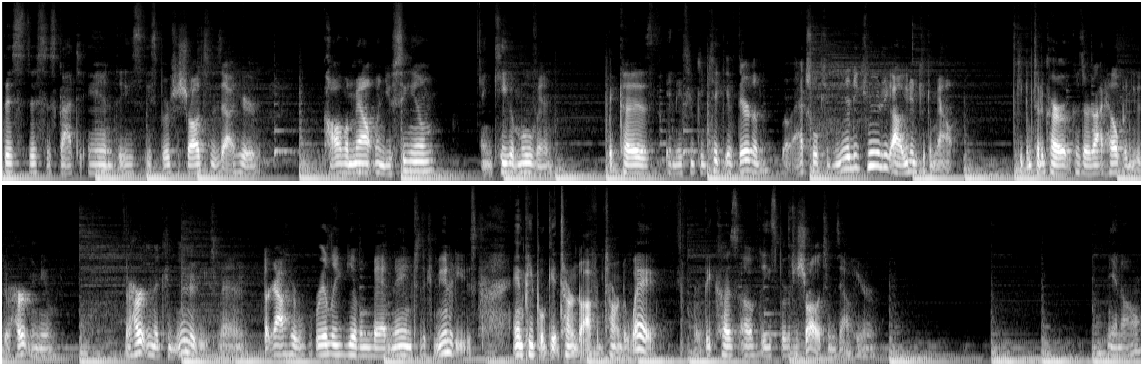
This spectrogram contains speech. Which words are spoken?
This this has got to end. These these spiritual charlatans out here, call them out when you see them, and keep it moving. Because and if you can kick, if they're an actual community community, oh, you didn't kick them out. Keep them to the curb because they're not helping you. They're hurting you. They're hurting the communities, man. They're out here really giving bad name to the communities, and people get turned off and turned away because of these spiritual charlatans out here you know?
